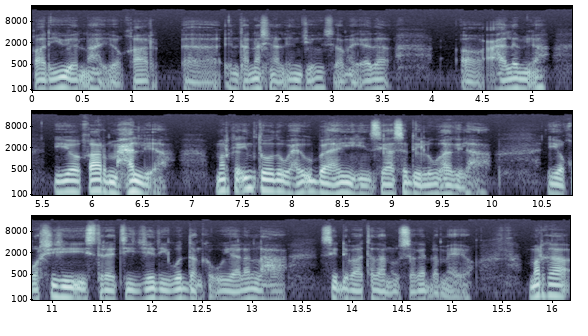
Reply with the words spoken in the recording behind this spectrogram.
qaar u n ah iyo qaar international n g os ama hay'ada caalami ah iyo qaar maxalli ah. Marka intooda waxay u baahan yihiin siyaasaddii lagu hagi lahaa iyo qorshihii iyo istraatiijiyadii waddanka uu yeelan lahaa si dhibaatadan uu isaga dhameeyo. Marka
